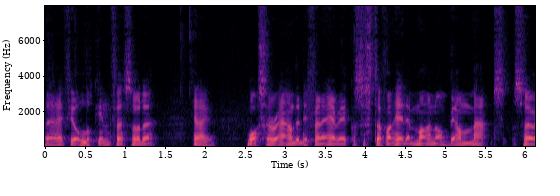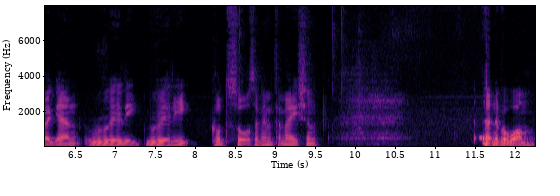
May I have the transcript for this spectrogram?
uh, if you're looking for sort of, you know, what's around a different area, because there's stuff on here that might not be on maps. So again, really, really good source of information. Another one,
